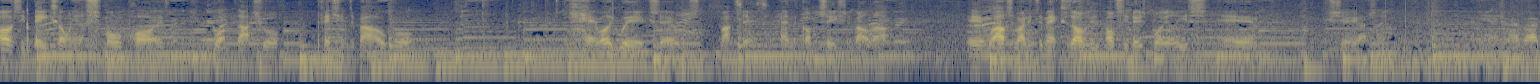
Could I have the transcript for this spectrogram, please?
obviously bait's only a small part of what the actual fishing's about, but yeah, well it works. So that's it. End the conversation about that. Um, what else do I need to mix is obviously, obviously those boilies. Um, show you actually. Dry bag.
